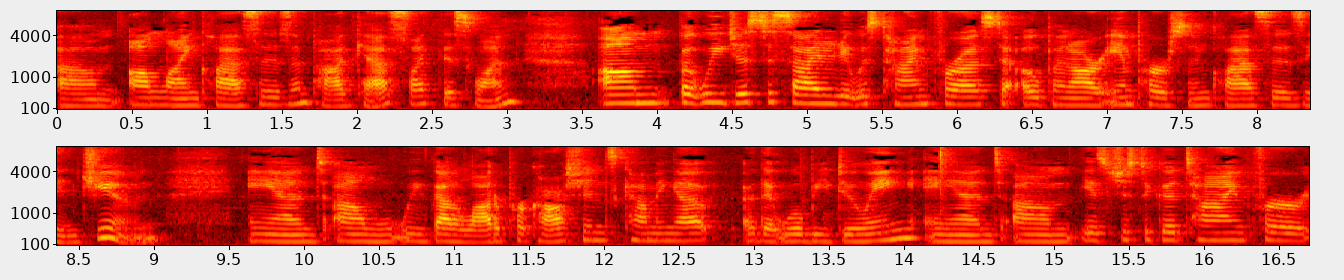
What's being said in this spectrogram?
um, online classes and podcasts like this one. Um, but we just decided it was time for us to open our in person classes in June and um, we've got a lot of precautions coming up uh, that we'll be doing and um, it's just a good time for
